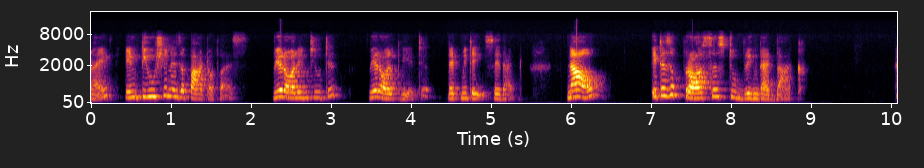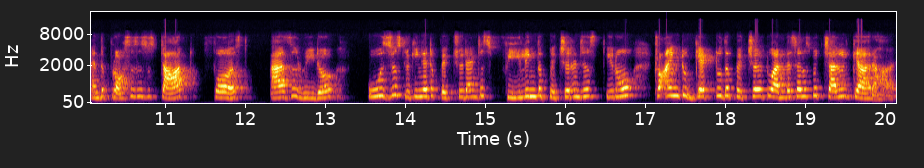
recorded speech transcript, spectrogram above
right intuition is a part of us we are all intuitive we are all creative let me take say that now it is a process to bring that back and the process is to start first as a reader who's just looking at a picture and just feeling the picture and just you know trying to get to the picture to understand usme chal kya raha hai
